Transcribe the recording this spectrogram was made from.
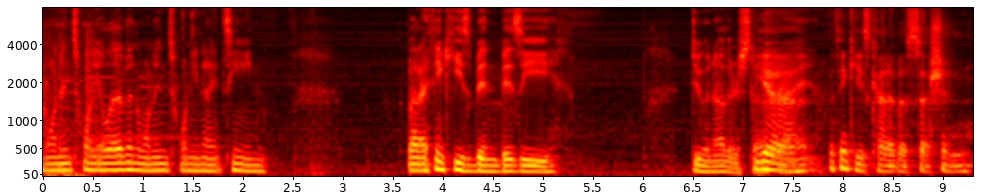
One in 2011, one in 2019. But I think he's been busy doing other stuff, yeah, right? I think he's kind of a session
